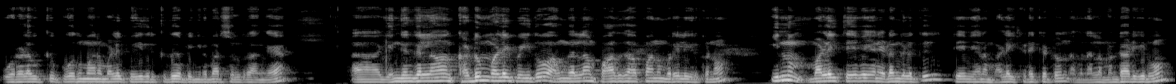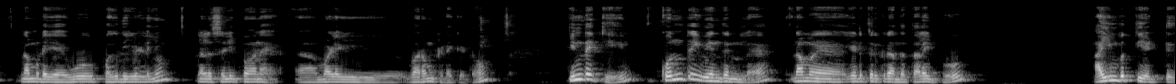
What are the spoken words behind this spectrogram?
ஓரளவுக்கு போதுமான மழை பெய்திருக்குது அப்படிங்கிற மாதிரி சொல்கிறாங்க எங்கெங்கெல்லாம் கடும் மழை பெய்தோ அவங்கெல்லாம் பாதுகாப்பான முறையில் இருக்கணும். இன்னும் மழை தேவையான இடங்களுக்கு தேவையான மழை கிடைக்கட்டும். நம்ம நல்லா மன்றாடிக்கிடுவோம் நம்முடைய ஊர் பகுதிகளிலையும் நல்ல செழிப்பான மழை வரம் கிடைக்கட்டும். இன்றைக்கு கொன்றை வேந்தனில் நம்ம எடுத்திருக்கிற அந்த தலைப்பு ஐம்பத்தி எட்டு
